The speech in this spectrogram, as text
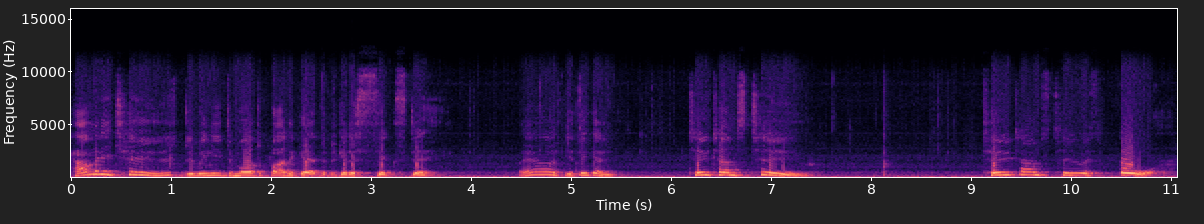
How many 2's do we need to multiply together to get a 16? Well, if you're thinking 2 times 2, 2 times 2 is 4,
